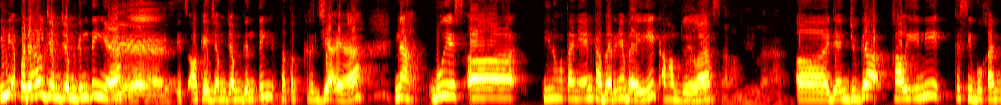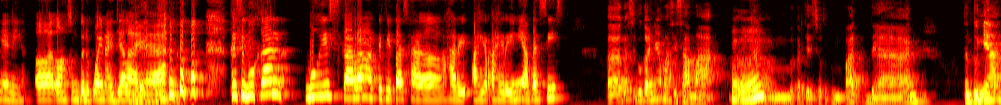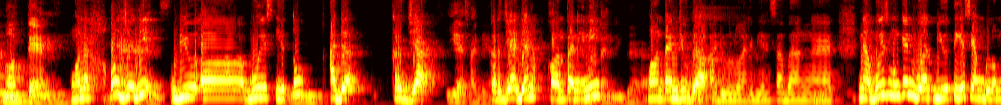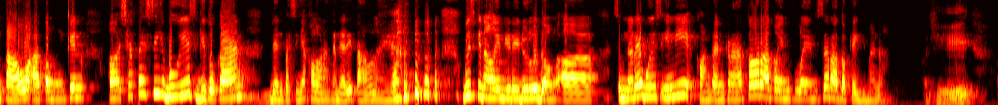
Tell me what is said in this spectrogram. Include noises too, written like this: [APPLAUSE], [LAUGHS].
Ini padahal jam-jam genting ya? Yes. It's okay jam-jam genting tetap kerja ya. Nah, Buis, uh, Dina mau tanyain kabarnya baik, alhamdulillah. Yes, alhamdulillah. Uh, dan juga kali ini kesibukannya nih, uh, langsung to the point aja lah yes. ya. [LAUGHS] Kesibukan Buis sekarang aktivitas hari akhir-akhir ini apa sih? Uh, kesibukannya masih sama, mm -hmm. um, bekerja di suatu tempat dan tentunya ngonten. Ngonten. Oh yes. jadi Bu, uh, Buis itu hmm. ada kerja. Yes, ada. Kerja dan konten ini konten juga. Konten juga. Hmm. Aduh, luar biasa banget. Nah, Buis mungkin buat beauties yang belum tahu atau mungkin uh, siapa sih Buis gitu kan? Hmm. Dan pastinya kalau orang Kendari tahu lah ya. [LAUGHS] Buis kenalin diri dulu dong. Uh, sebenarnya Buis ini konten kreator atau influencer atau kayak gimana? Oke. Okay.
